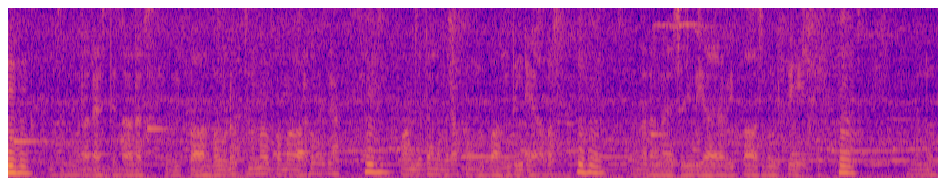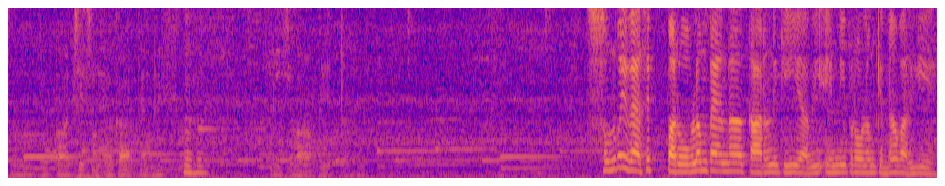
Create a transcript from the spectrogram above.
ਹੂੰ ਹੂੰ। ਹੋਰ ਰਿਸ਼ਤੇਦਾਰ ਵੀ ਪਾਸਪੋਰਟ ਉੱਥੇ ਮੈਂ ਬਿਮਾਰ ਹੋ ਗਿਆ। ਹੂੰ ਹੂੰ, ਪੰਜ ਦਿਨ ਮੇਰਾ ਫੋਨ ਬੰਦ ਹੀ ਰਿਹਾ ਵਾ। ਹੂੰ ਹੂੰ। ਉਹਨਾਂ ਦਾ ਮੈਸੇਜ ਵੀ ਆਇਆ ਵੀ ਪਾਸਪੋਰਟ ਭੇਜ ਦੇ। ਹੂੰ। ਮੈਨੂੰ ਤਾਂ ਬਾਅਦ 'ਚ ਹੀ ਸੁਣਿਆ ਘਰਦਿਆਂ ਨੇ। ਹੂੰ ਹੂੰ। ਫਿਰ ਜਵਾਬ ਦੇ ਦਿੱਤਾ ਸੁਣ ਭਾਈ ਵੈਸੇ ਪ੍ਰੋਬਲਮ ਪੈਣ ਦਾ ਕਾਰਨ ਕੀ ਆ ਵੀ ਇੰਨੀ ਪ੍ਰੋਬਲਮ ਕਿੱਦਾਂ ਵੱਧ ਗਈ ਹੈ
